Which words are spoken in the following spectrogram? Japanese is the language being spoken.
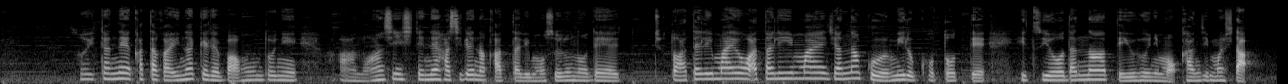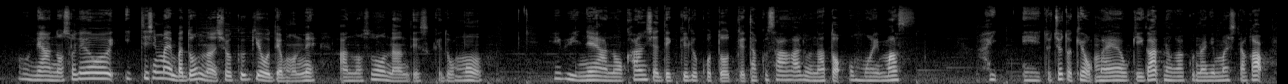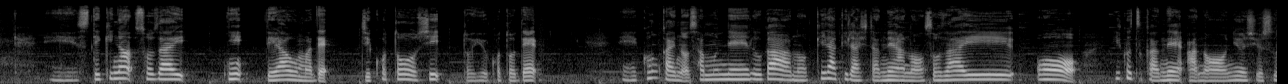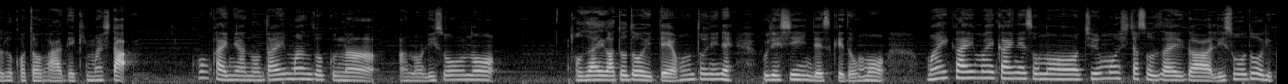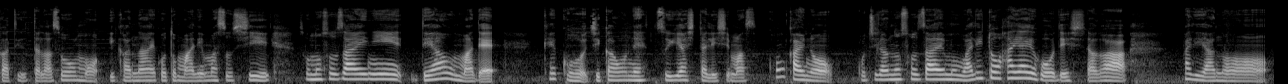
そういったね方がいなければ本当にあの安心してね走れなかったりもするのでちょっと当たり前を当たり前じゃなく見ることって必要だなっていうふうにも感じました。もうねあのそれを言ってしまえばどんな職業でもねあのそうなんですけども日々ねあの感謝できることってたくさんあるなと思います。はい、えーと、ちょっと今日前置きが長くなりましたが、えー、素敵な素材に出会うまで自己投資ということで、えー、今回のサムネイルがあのキラキラしたねあの素材をいくつかねあの入手することができました今回ねあの大満足なあの理想の素材が届いて本当にね嬉しいんですけども毎回毎回ねその注文した素材が理想通りかって言ったらそうもいかないこともありますしその素材に出会うまで結構時間をね費やしたりします。今回のこちらの素材も割と早い方でしたがやっぱりあの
